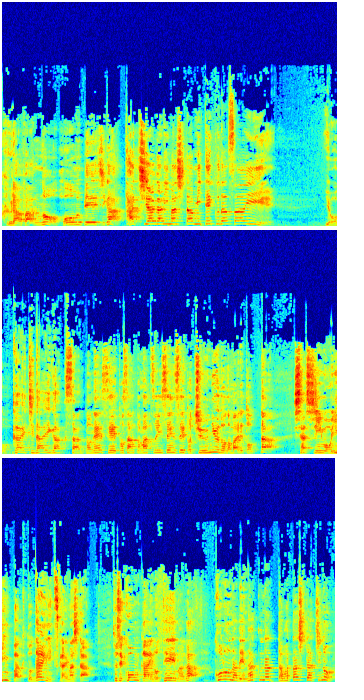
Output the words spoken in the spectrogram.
クラファンのホームページが立ち上がりました。見てください。四日市大学さんとね生徒さんと松井先生と中入道の前で撮った写真をインパクト大に使いました。そして今回のテーマがコロナで亡くなった私たちの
